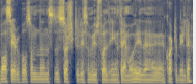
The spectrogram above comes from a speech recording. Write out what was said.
hva ser du på som den største liksom, utfordringen fremover i det korte bildet?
